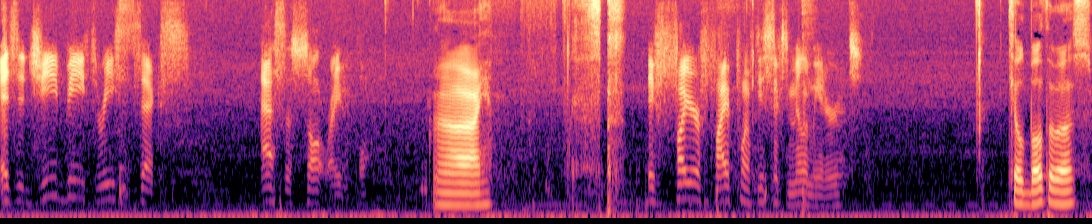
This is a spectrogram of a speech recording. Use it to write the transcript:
It's a GB36 S assault rifle. Uh, They fire 5.56 millimeters. killed both of us.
